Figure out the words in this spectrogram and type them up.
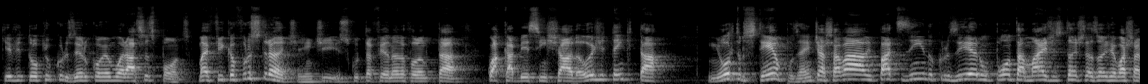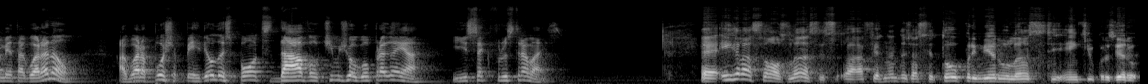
que evitou que o Cruzeiro comemorasse os pontos. Mas fica frustrante. A gente escuta a Fernanda falando que tá com a cabeça inchada hoje, tem que estar. Tá. Em outros tempos, a gente achava ah, um empatezinho do Cruzeiro, um ponto a mais distante da zona de rebaixamento. Agora não. Agora, poxa, perdeu dois pontos, dava, o time jogou para ganhar. E isso é que frustra mais. É, em relação aos lances, a Fernanda já citou o primeiro lance em que o Cruzeiro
